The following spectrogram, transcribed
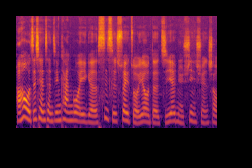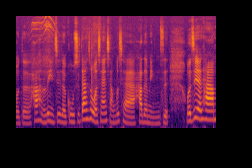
然后我之前曾经看过一个四十岁左右的职业女性选手的，她很励志的故事，但是我现在想不起来她的名字。我记得她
